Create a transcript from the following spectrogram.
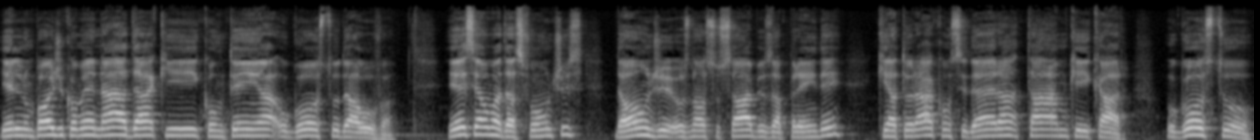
e ele não pode comer nada que contenha o gosto da uva. E essa é uma das fontes da onde os nossos sábios aprendem que a Torá considera tam keikar. O gosto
